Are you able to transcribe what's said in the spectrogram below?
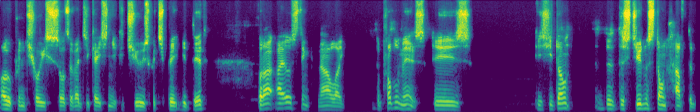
open choice sort of education you could choose which bit you did. But I, I always think now like the problem is is is you don't the, the students don't have the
